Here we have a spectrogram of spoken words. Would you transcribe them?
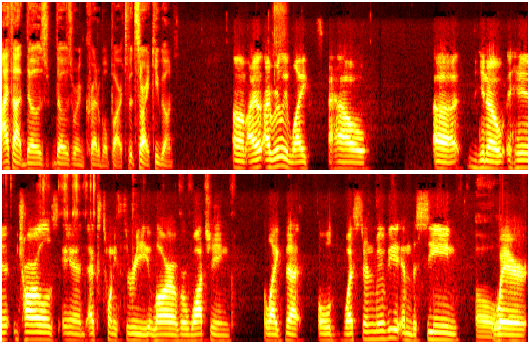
I thought those those were incredible parts. But sorry, keep going. um, I I really liked how, uh, you know, him, Charles and X twenty three Laura were watching like that old western movie, and the scene Oh, where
